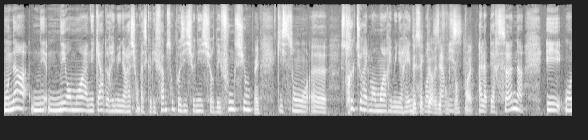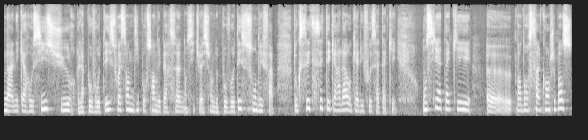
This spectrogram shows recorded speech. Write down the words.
On a néanmoins un écart de rémunération parce que les femmes sont positionnées sur des fonctions qui sont euh, structurellement moins rémunérées. Des secteurs et des fonctions. À la personne. Et on a un écart aussi sur la pauvreté. 70% des personnes en situation de pauvreté sont des femmes. Donc c'est cet écart-là auquel il faut s'attaquer. On s'y attaquait euh, pendant cinq ans, je pense,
